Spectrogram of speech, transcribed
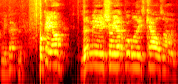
I'll be back with you. Okay, y'all. Let me show you how to put one of these cowls on.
